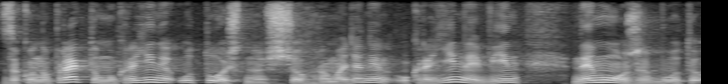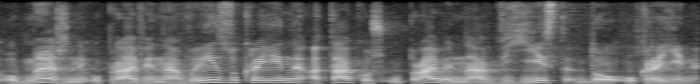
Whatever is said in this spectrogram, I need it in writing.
Законопроектом України уточнено, що громадянин України він не може бути обмежений у праві на виїзд з України, а також у праві на в'їзд до України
